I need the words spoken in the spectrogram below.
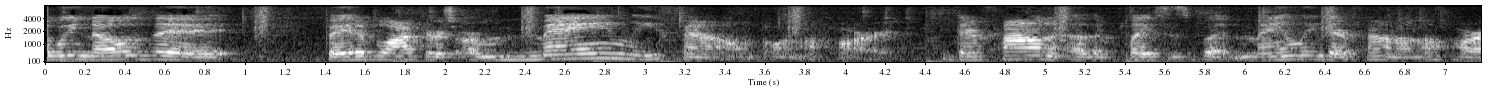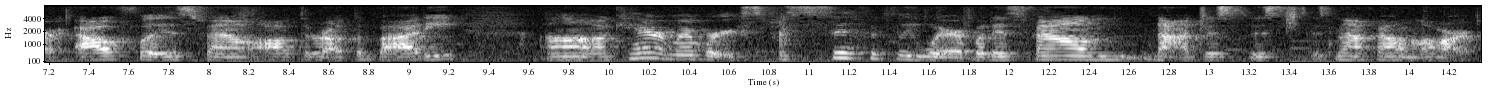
We know that beta blockers are mainly found on the heart. They're found in other places, but mainly they're found on the heart. Alpha is found all throughout the body. Uh, I can't remember specifically where, but it's found not just, it's, it's not found on the heart.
